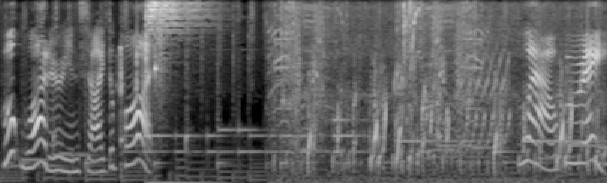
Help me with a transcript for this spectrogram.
Put water inside the pot. Wow, great!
